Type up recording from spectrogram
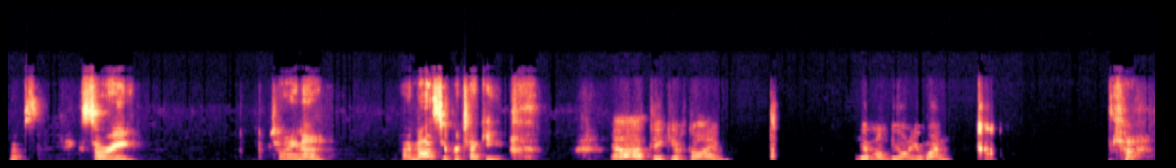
Whoops, sorry. China. I'm not super techie. Yeah, take your time. You're not the only one. Yeah.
